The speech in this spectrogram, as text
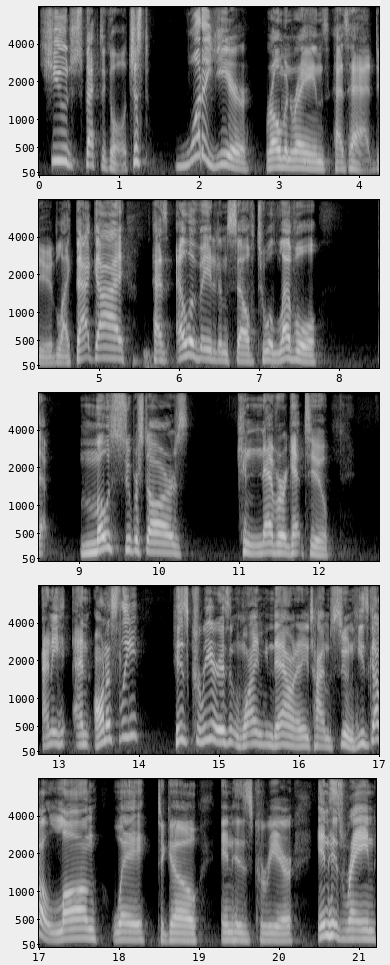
huge spectacle. Just what a year Roman Reigns has had, dude. Like that guy has elevated himself to a level that most superstars can never get to. And he and honestly, his career isn't winding down anytime soon. He's got a long way to go in his career, in his reign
